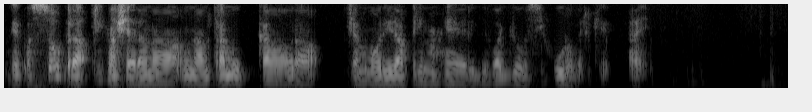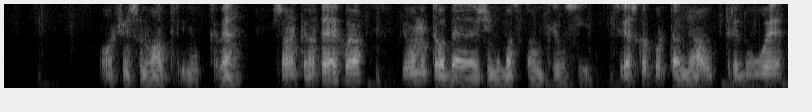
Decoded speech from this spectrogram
Ok, qua sopra prima c'era un'altra mucca, ma ora cioè, morirà prima che arrivi qua giù, sicuro, perché... Dai. Ce ne sono altre di mucche, bene. Ci sono anche una pecora. Per il momento, vabbè, ce ne basta anche così. Se riesco a portarne altre due...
